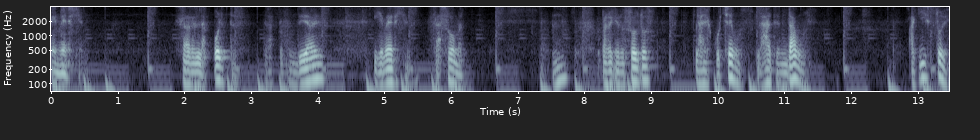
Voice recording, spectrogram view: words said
emergen. Se abren las puertas de las profundidades y emergen, se asoman. Para que nosotros las escuchemos, las atendamos. Aquí estoy.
